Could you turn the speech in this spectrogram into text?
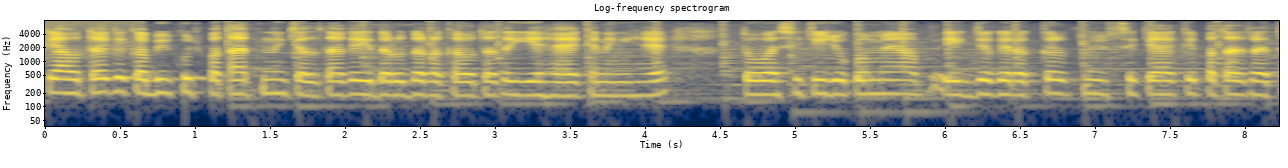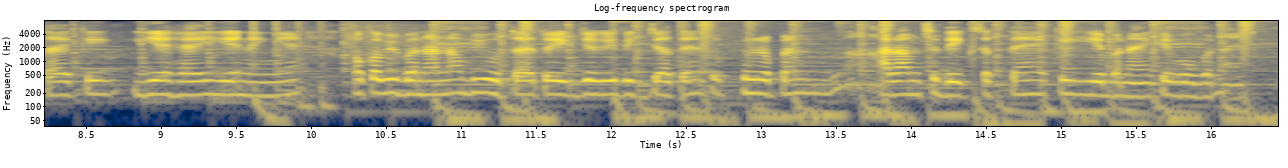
क्या होता है कि कभी कुछ पता नहीं चलता कि इधर उधर रखा होता था ये है कि नहीं है। तो ऐसी चीज़ों को मैं अब एक जगह रख कर तो इससे क्या है कि पता रहता है कि ये है, ये नहीं है। और कभी बनाना भी होता है तो एक जगह दिख जाते हैं तो फिर अपन आराम से देख सकते हैं कि ये बनाए कि वो बनाएँ।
